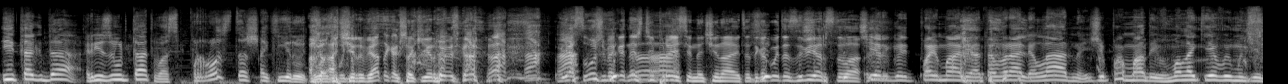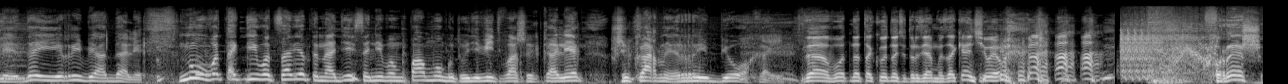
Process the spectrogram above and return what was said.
И тогда результат вас просто шокирует. Вас А будет червята как шокируют. Я слушаю, меня, знаешь, депрессия начинается. Это какое-то зверство. Червь, говорит, поймали, отобрали. Ладно, еще помадой в молоке вымочили, да и рыбе отдали. Ну, вот такие вот советы. Надеюсь, они вам помогут удивить ваших коллег шикарной рыбехой. Да, вот на такой ноте, друзья, мы заканчиваем. Фреш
